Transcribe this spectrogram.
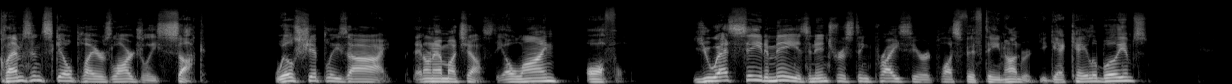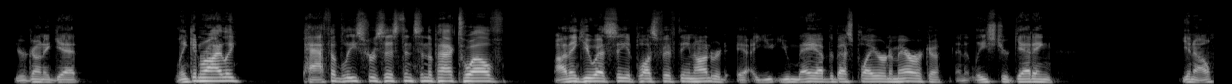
Clemson skill players largely suck. Will Shipley's all right, but they don't have much else. The O line, awful. USC to me is an interesting price here at plus 1500. You get Caleb Williams, you're going to get Lincoln Riley, path of least resistance in the Pac 12. I think USC at plus 1500, eh, you, you may have the best player in America, and at least you're getting, you know,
